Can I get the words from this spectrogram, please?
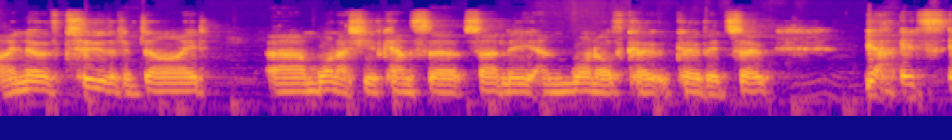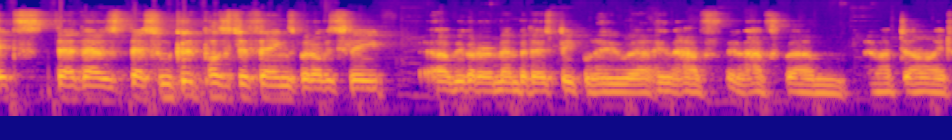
I know of two that have died. Um, one actually of cancer, sadly, and one of COVID. So yeah, it's it's there, there's there's some good positive things, but obviously uh, we've got to remember those people who uh, who have who have um, who have died.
